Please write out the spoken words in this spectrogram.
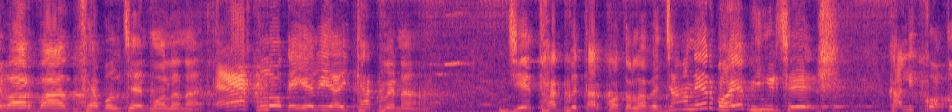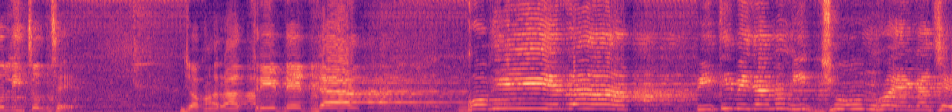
এবার বাদশাহ বলছেন মৌলানা, এক লোক এলিয়াই থাকবে না। যে থাকবে তার কতল হবে। জানের ভয়ে ভিড় শেষ। খালি কতলই চলছে। যখন রাত্রি দেড়টা, গভীর রাত, পৃথিবী যেন নিঝুম হয়ে গেছে।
